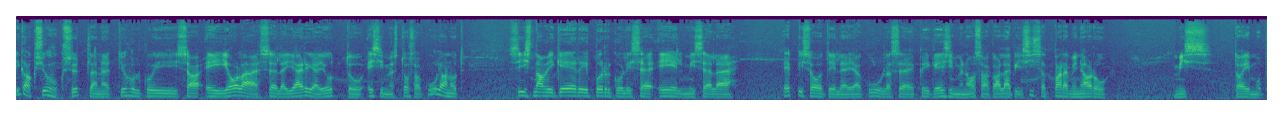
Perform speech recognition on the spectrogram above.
igaks juhuks ütlen, et juhul, kui sa ei ole selle järjejutu esimest osa kuulanud, siis navigeeri põrgulise eelmisele episoodile ja kuula see kõige esimene osa ka läbi, siis saad paremini aru, mis toimub.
